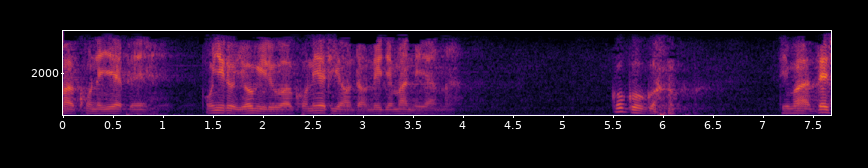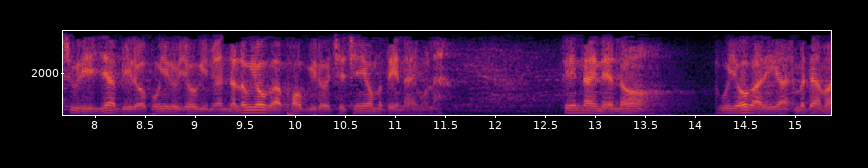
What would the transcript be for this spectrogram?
မှခွန်ရက်ပဲဘုန်းကြီးတို့ယောဂီတို့ကခွန်ရက်ထိအောင်တောင်နေကြမှနေရမှာကိုကိုကိုဒီမှာအသက်ရှူရရပ်ပြီးတော့ဘုန်းကြီးတို့ယောဂီများနှလုံးယောဂဖောက်ပြီးတော့ချက်ချင်းရောမသိနိုင်ဘူးလားသိနိုင်တယ်နော် အခုယောဂတွေကအမတန်မှ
